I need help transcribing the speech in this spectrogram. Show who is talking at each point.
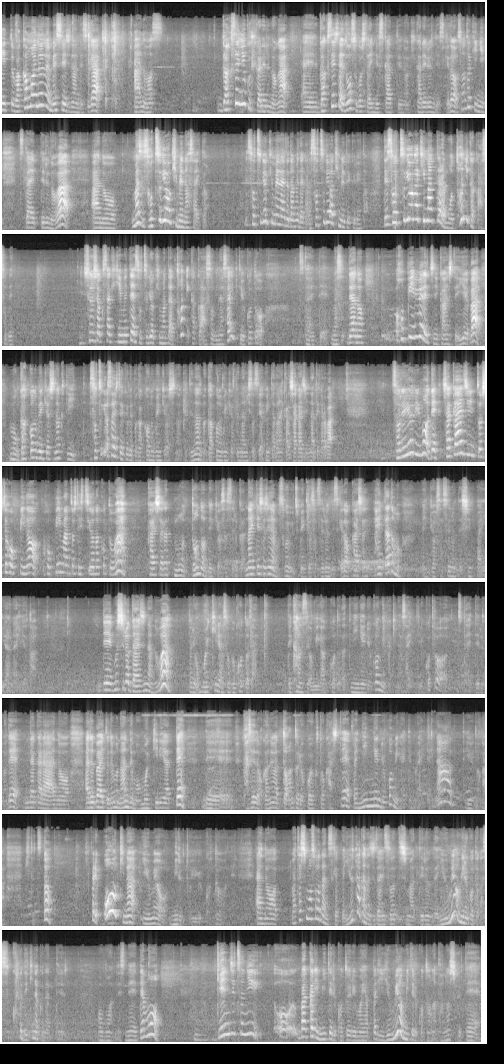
Speaker 1: えー、っと若者へのメッセージなんですがあの学生によく聞かれるのが、えー、学生時代どう過ごしたらいいんですかっていうのを聞かれるんですけどその時に伝えてるのはあのまず卒業を決めなさいと。卒業決めないとダメだから卒業は決めてくれとで卒業が決まったらもうとにかく遊べ就職先決めて卒業決まったらとにかく遊びなさいっていうことを伝えています。であのホッピービレッジに関して言えばもう学校の勉強はしなくていいって。卒業さえしてくれば学校の勉強はしなくてなぜ学校の勉強って何一つ役に立たないから社会人になってからは。それよりもで社会人としてホッピーのホッピーマンとして必要なことは会社がもうどんどん勉強させるから。内定者時代もすごいうち勉強させるんですけど会社に入った後も勉強させるんで心配いらないよと。でむしろ大事なのはやっぱり思いっきり遊ぶことだ。で感性を磨くことだって人間力を磨きなさいっていうことを伝えてるのでだからあのアルバイトでも何でも思いっきりやってで稼いだお金はドンと旅行行くとかしてやっぱり人間力を磨いてもらいたいなっていうのが一つとやっぱり大きな夢を見るということをねあの私もそうなんですけどやっぱ豊かな時代に育ってしまっているので夢を見ることがすっごくできなくなってると思うんですね。でも現実にばっかり見てることよりもやっぱり夢を見てることが楽しくて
